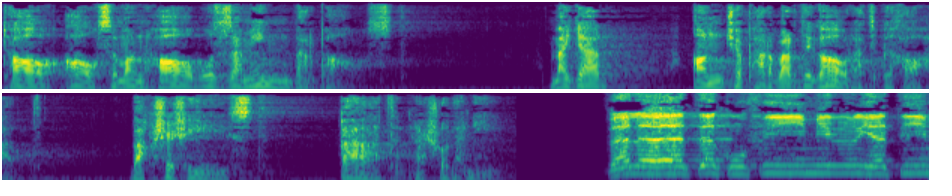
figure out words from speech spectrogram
تا آسمان ها و زمین برپاست. مگر آنچه پروردگارت بخواهد بخششی است قطع نشدنی. فلا تك في مرية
